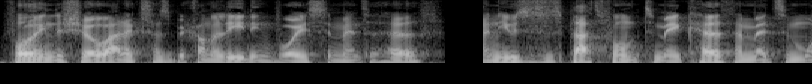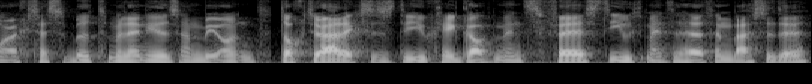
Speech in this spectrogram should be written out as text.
Following the show, Alex has become a leading voice in mental health and uses his platform to make health and medicine more accessible to millennials and beyond. Dr. Alex is the UK government's first youth mental health ambassador.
